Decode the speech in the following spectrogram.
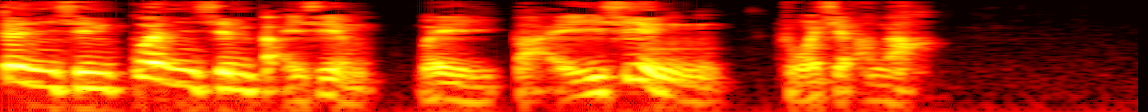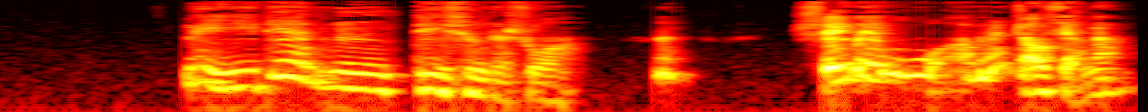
真心关心百姓，为百姓着想啊！李殿低声的说：“哼，谁为我们着想啊？”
